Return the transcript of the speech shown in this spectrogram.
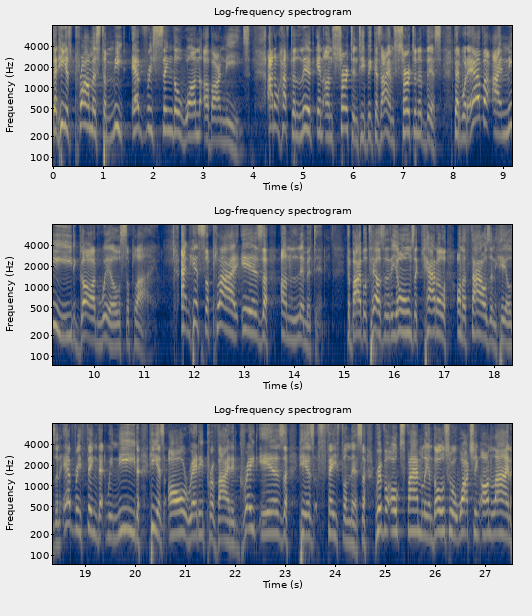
that He has promised to meet every single one of our needs. I don't have to live in uncertainty because I am certain of this that whatever I need, God will supply. And His supply is unlimited. The Bible tells us that He owns a cattle on a thousand hills, and everything that we need, He has already provided. Great is His faithfulness. River Oaks family and those who are watching online,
